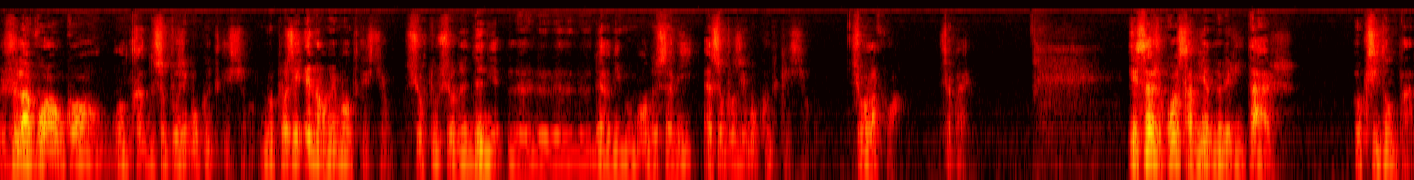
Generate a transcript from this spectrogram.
Je la vois encore en train de se poser beaucoup de questions. Elle me posait énormément de questions, surtout sur le dernier, moment de sa vie. Elle se posait beaucoup de questions sur la foi, c'est vrai. Et ça, je crois, ça vient de l'héritage occidental,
